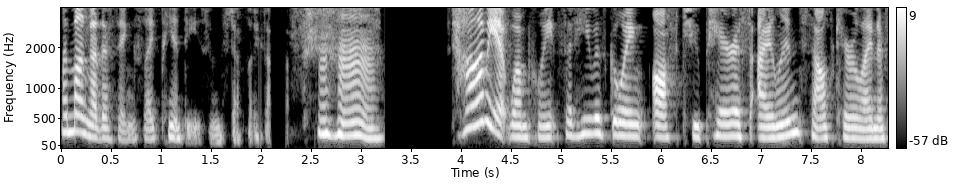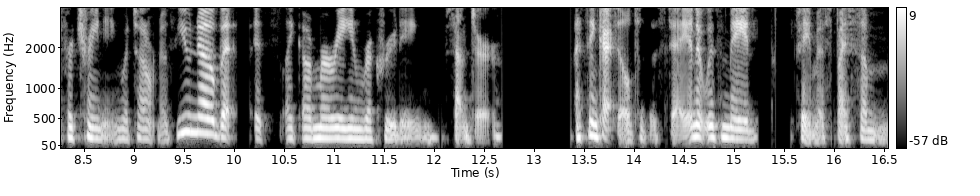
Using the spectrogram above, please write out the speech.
among other things like panties and stuff like that. Mm-hmm. Tommy at one point said he was going off to Parris Island, South Carolina for training, which I don't know if you know, but it's like a Marine recruiting center. I think Okay. still to this day. And it was made famous by some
